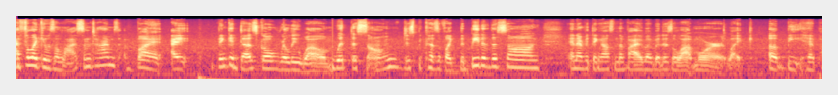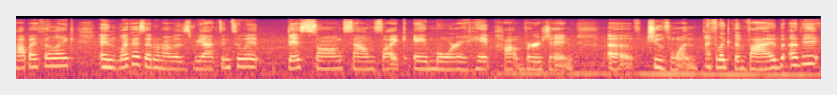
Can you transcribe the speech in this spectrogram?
I feel like it was a lot sometimes, but I think it does go really well with the song just because of like the beat of the song and everything else and the vibe of it is a lot more like upbeat hip hop I feel like. And like I said when I was reacting to it, this song sounds like a more hip hop version of choose one. I feel like the vibe of it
